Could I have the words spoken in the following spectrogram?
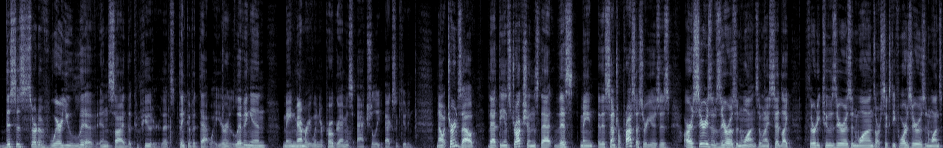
this is sort of where you live inside the computer. That's think of it that way. You're living in main memory when your program is actually executing. Now it turns out that the instructions that this main this central processor uses are a series of zeros and ones. And when I said like 32 zeros and ones or 64 zeros and ones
